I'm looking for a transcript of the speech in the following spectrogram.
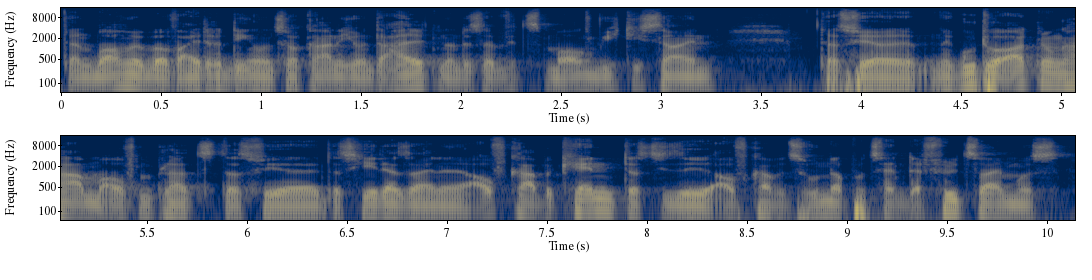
dann brauchen wir über weitere Dinge uns auch gar nicht unterhalten. Und deshalb wird es morgen wichtig sein, dass wir eine gute Ordnung haben auf dem Platz, dass wir, dass jeder seine Aufgabe kennt, dass diese Aufgabe zu 100 Prozent erfüllt sein muss.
